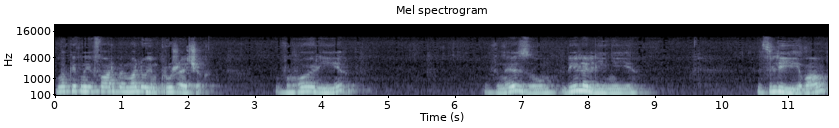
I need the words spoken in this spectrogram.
блакитної фарби, малюємо кружечок вгорі, внизу, біля лінії, зліва,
